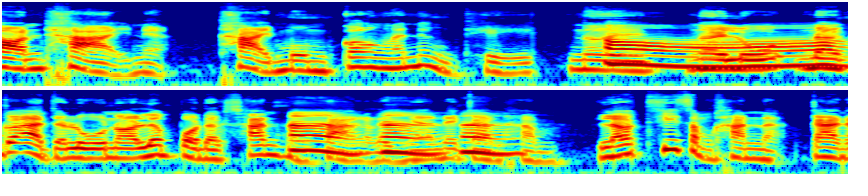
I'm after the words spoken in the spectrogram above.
ตอนถ่ายเนี่ยถ่ายมุมกล้องละหนึ่ง take เนยอ๋อเนยรู้เนยก็อาจจะรู้เนาะเรื่อง production ต่างๆอ่าอะไรเงี้ยอ่าในการอ่าทำแล้วที่สำคัญอะ การ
